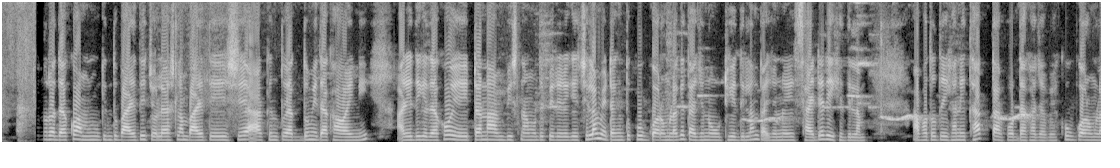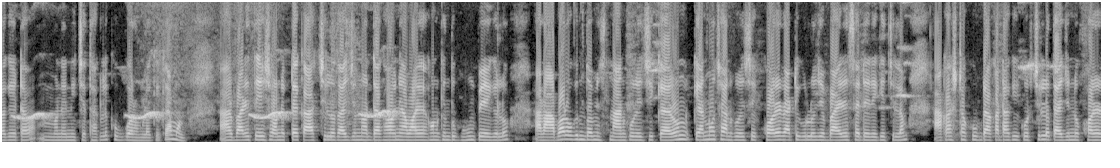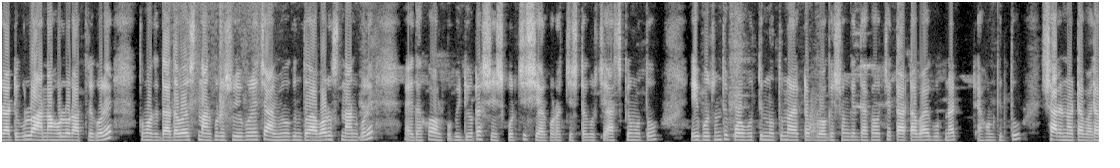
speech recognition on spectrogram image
তোমরা দেখো, আমি কিন্তু বাড়িতে চলে আসলাম। বাড়িতে এসে আর কিন্তু একদমই দেখা হয়নি। আর এদিকে দেখো, এটা না আমি বিছনার মধ্যে পেরে রেখেছিলাম। এটা কিন্তু খুব গরম লাগে, তাই জন্য উঠিয়ে দিলাম, তাই জন্য এই সাইডে রেখে দিলাম। আপাতত এখানেই থাক, তারপর দেখা যাবে। খুব গরম লাগে এটা মানে নিচে থাকলে খুব গরম লাগে, কেমন? আর বাড়িতে এসে অনেকটাই কাজ ছিল, তাই জন্য আর দেখা হয়নি, আমার এখন কিন্তু ঘুম পেয়ে গেল। আর আবারও কিন্তু আমি স্নান করেছি, কারণ কেন স্নান করেছি? খড়ের আটিগুলো যে বাইরের সাইডে রেখেছিলাম, আকাশটা খুব ডাকাডাকি করছিল, তাই জন্য খড়ের আটিগুলো আনা হলো রাত্রে করে। তোমাদের দাদাভাই স্নান করে শুয়ে পড়েছে, আমিও কিন্তু আবারও স্নান করে, এই দেখো অল্প ভিডিওটা শেষ করছি শেয়ার করার চেষ্টা করছি। আজকের মতো এই পর্যন্ত পরবর্তী নতুন আরেকটা ব্লগের সঙ্গে দেখা হচ্ছে। টাটা বাই গুড নাইট এখন কিন্তু সাড়ে নয়টা বাজে।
